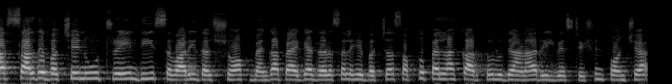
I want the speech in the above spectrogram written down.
10 ਸਾਲ ਦੇ ਬੱਚੇ ਨੂੰ ਟ੍ਰੇਨ ਦੀ ਸਵਾਰੀ ਦਾ ਸ਼ੌਕ ਮਹਿੰਗਾ ਪੈ ਗਿਆ। ਦਰਅਸਲ ਇਹ ਬੱਚਾ ਸਭ ਤੋਂ ਪਹਿਲਾਂ ਘਰ ਤੋਂ ਲੁਧਿਆਣਾ ਰੇਲਵੇ ਸਟੇਸ਼ਨ ਪਹੁੰਚਿਆ।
